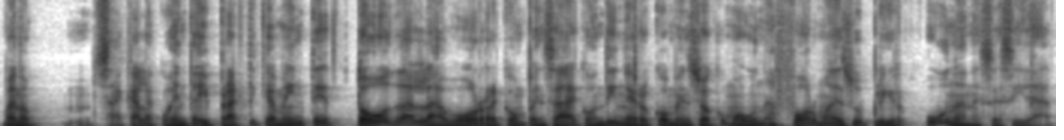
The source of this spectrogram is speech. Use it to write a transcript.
Bueno, saca la cuenta y prácticamente toda labor recompensada con dinero comenzó como una forma de suplir una necesidad,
